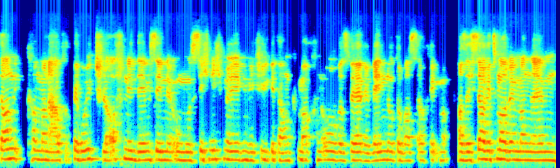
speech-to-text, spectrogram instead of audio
dann kann man auch beruhigt schlafen in dem Sinne und muss sich nicht mehr irgendwie viel Gedanken machen, oh, was wäre wenn oder was auch immer. Also ich sage jetzt mal, wenn man ähm,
